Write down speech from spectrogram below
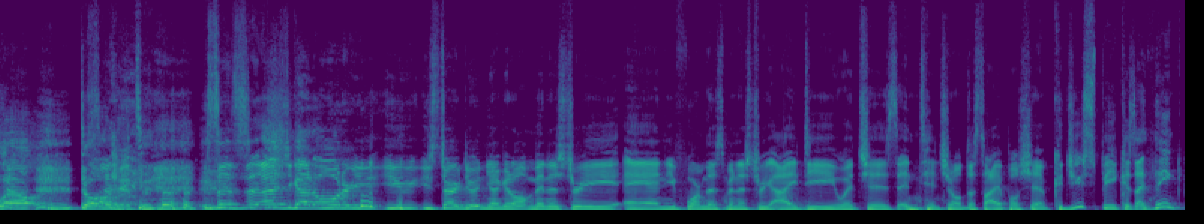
well, dog it. so, so as you got older, you, you you started doing young adult ministry, and you formed this ministry ID, which is intentional discipleship. Could you speak? Because I think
